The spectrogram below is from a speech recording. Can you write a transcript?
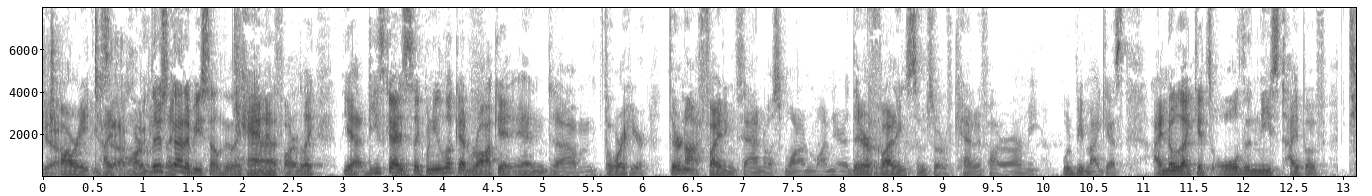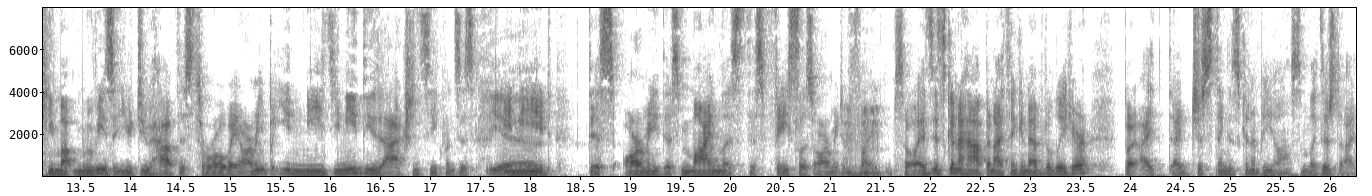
Yeah, Chitauri type exactly. army. There's like gotta be something like cannon that. fodder. Like, yeah, these guys, like when you look at Rocket and um, Thor here, they're not fighting Thanos one on one here. They're fighting some sort of cannon fodder army. Would be my guess. I know that gets old in these type of team up movies that you do have this throwaway army, but you need you need these action sequences. Yeah. You need this army, this mindless, this faceless army Mm-hmm. to fight. So it's, it's going to happen, I think, inevitably here. But I, I just think it's going to be awesome. Like there's, I,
